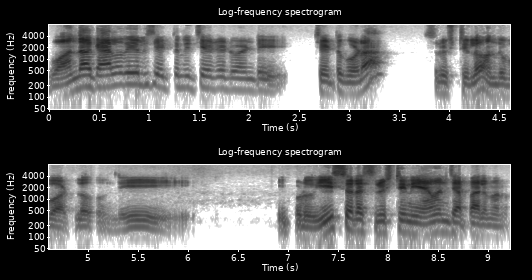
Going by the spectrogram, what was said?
వంద క్యాలరీలు శక్తినిచ్చేటటువంటి చెట్టు కూడా సృష్టిలో అందుబాటులో ఉంది. ఇప్పుడు ఈశ్వర సృష్టిని ఏమని చెప్పాలి మనం?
